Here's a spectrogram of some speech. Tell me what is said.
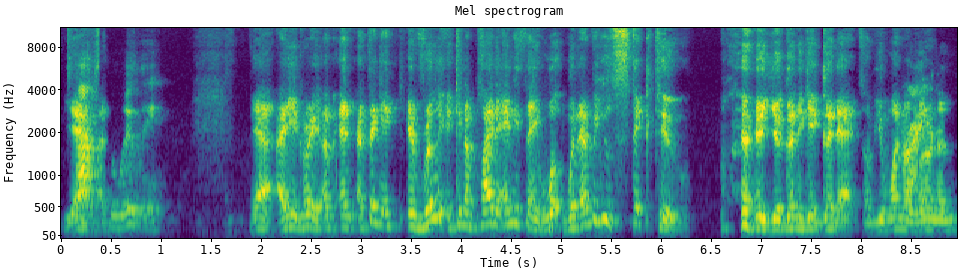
Yeah. Absolutely. Yeah, I agree. I mean, and I think it, it really it can apply to anything. What whatever you stick to, you're going to get good at. So if you want right. to learn a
